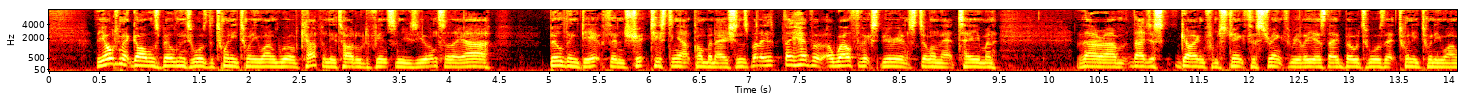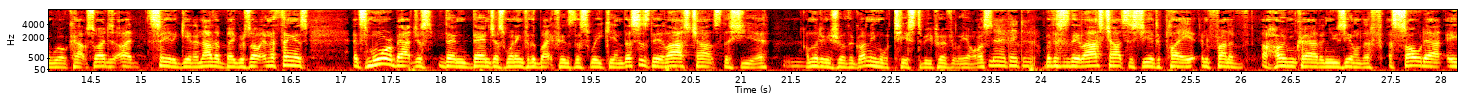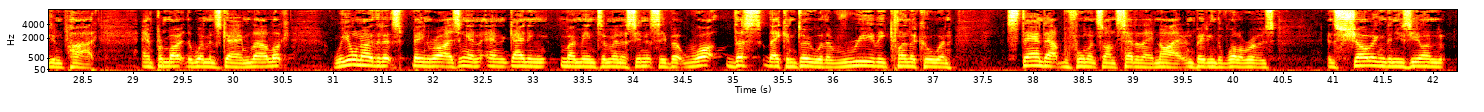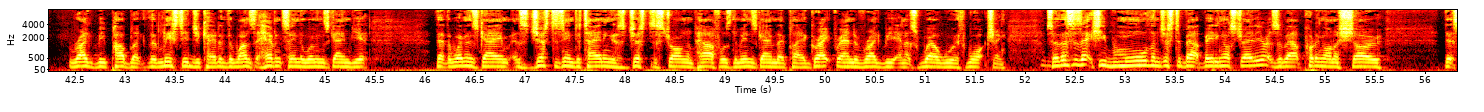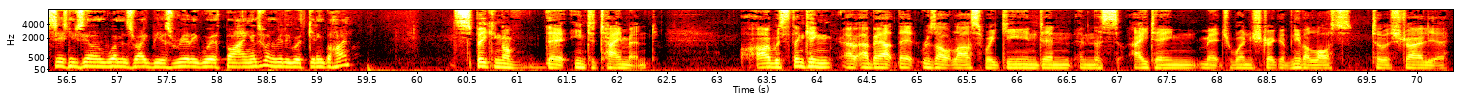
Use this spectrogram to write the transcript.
the ultimate goal is building towards the 2021 World Cup and their title defence in New Zealand. So they are building depth and testing out combinations, but they, they have a wealth of experience still in that team. And they're um, they're just going from strength to strength really as they build towards that 2021 World Cup. So I, just, I see it again, another big result. And the thing is, it's more about just than than just winning for the Black Ferns this weekend. This is their last chance this year. Mm. I'm not even sure they've got any more tests to be perfectly honest. No, they don't. But this is their last chance this year to play in front of a home crowd in New Zealand, a, a sold out Eden Park, and promote the women's game. Now look. We all know that it's been rising and, and gaining momentum and ascendancy, but what this they can do with a really clinical and standout performance on Saturday night and beating the Wallaroos is showing the New Zealand rugby public, the less educated, the ones that haven't seen the women's game yet, that the women's game is just as entertaining, is just as strong and powerful as the men's game. They play a great brand of rugby and it's well worth watching. So this is actually more than just about beating Australia. It's about putting on a show that says New Zealand women's rugby is really worth buying into and really worth getting behind. Speaking of that entertainment, I was thinking about that result last weekend and, this 18 match win streak. They've never lost to Australia.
